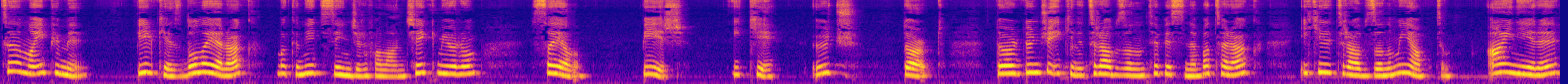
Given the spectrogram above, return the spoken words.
Tığıma ipimi bir kez dolayarak bakın hiç zincir falan çekmiyorum. Sayalım. 1 2 3 4 dördüncü ikili trabzanın tepesine batarak ikili trabzanımı yaptım. Aynı yere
